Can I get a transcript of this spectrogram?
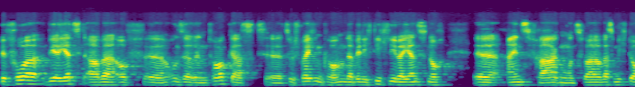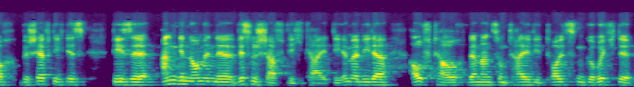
Bevor wir jetzt aber auf äh, unseren Talkgast äh, zu sprechen kommen, da will ich dich, lieber Jens, noch äh, eins fragen. Und zwar, was mich doch beschäftigt, ist diese angenommene Wissenschaftlichkeit, die immer wieder auftaucht, wenn man zum Teil die tollsten Gerüchte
